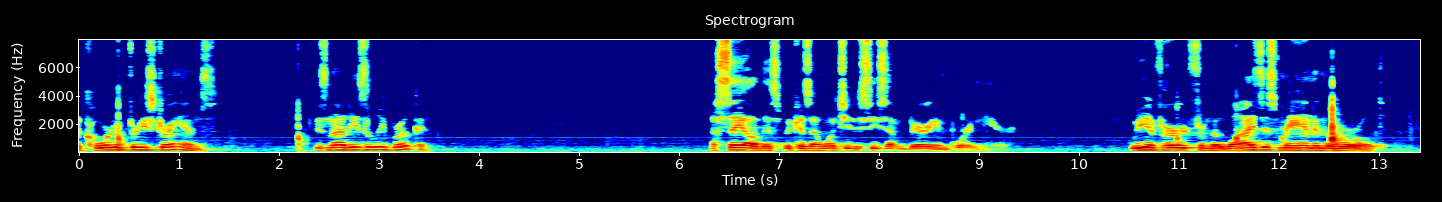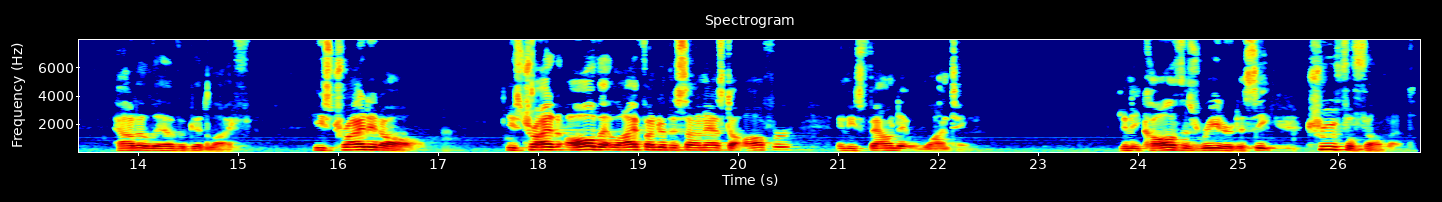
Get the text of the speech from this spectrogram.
A cord of three strands is not easily broken. I say all this because I want you to see something very important here. We have heard from the wisest man in the world how to live a good life. He's tried it all. He's tried all that life under the sun has to offer, and he's found it wanting. And he calls his reader to seek true fulfillment,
